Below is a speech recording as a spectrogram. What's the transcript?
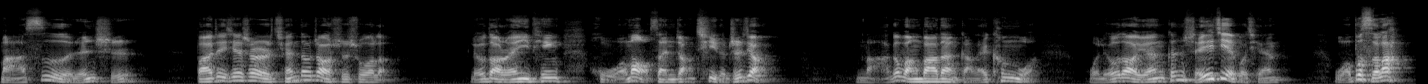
马四人十，把这些事儿全都照实说了。刘道元一听，火冒三丈，气得直叫：“哪个王八蛋敢来坑我？我刘道元跟谁借过钱？我不死了，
